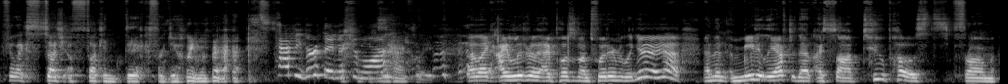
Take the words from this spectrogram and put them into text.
feel like such a fucking dick for doing that. Happy birthday, Mr. Moore. Exactly. I like I literally I posted on Twitter and was like, yeah, yeah. And then immediately after that I saw two posts from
